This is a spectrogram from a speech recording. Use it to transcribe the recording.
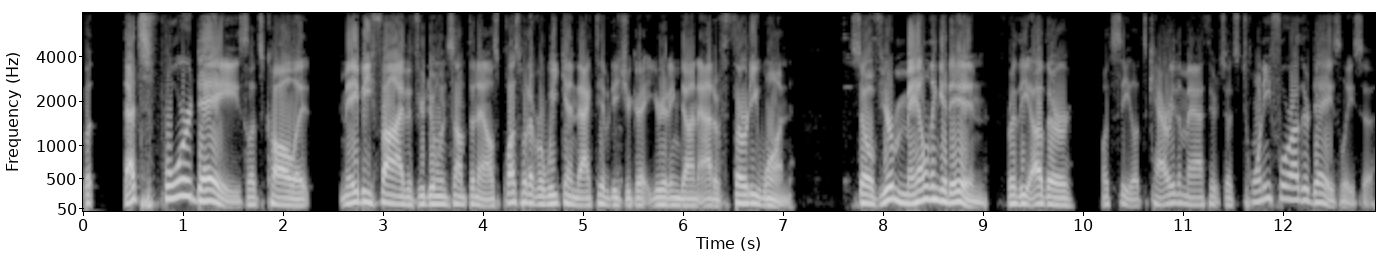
But that's four days, let's call it, maybe five if you're doing something else, plus whatever weekend activities you're, get, you're getting done out of 31. So if you're mailing it in for the other, let's see, let's carry the math here. So it's 24 other days, Lisa.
